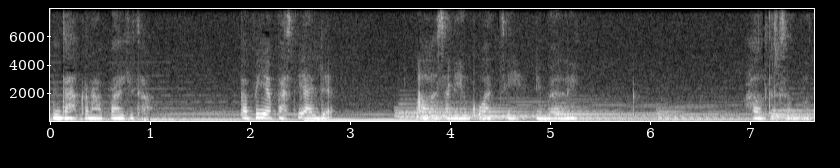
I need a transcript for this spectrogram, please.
Entah kenapa gitu. Tapi ya pasti ada alasan yang kuat sih dibalik hal tersebut.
